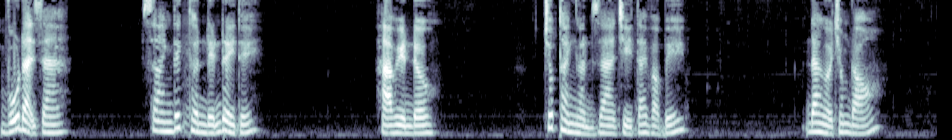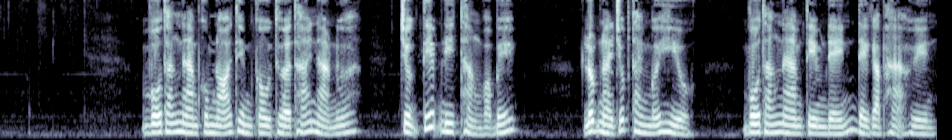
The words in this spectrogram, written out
Vũ đại gia, Sao anh đích thân đến đây thế? Hạ Huyền đâu? Trúc Thanh ngẩn ra chỉ tay vào bếp. Đang ở trong đó. Vũ Thắng Nam không nói thêm câu thừa thái nào nữa, Trực tiếp đi thẳng vào bếp. Lúc này Trúc Thanh mới hiểu, Vũ Thắng Nam tìm đến để gặp Hạ Huyền.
